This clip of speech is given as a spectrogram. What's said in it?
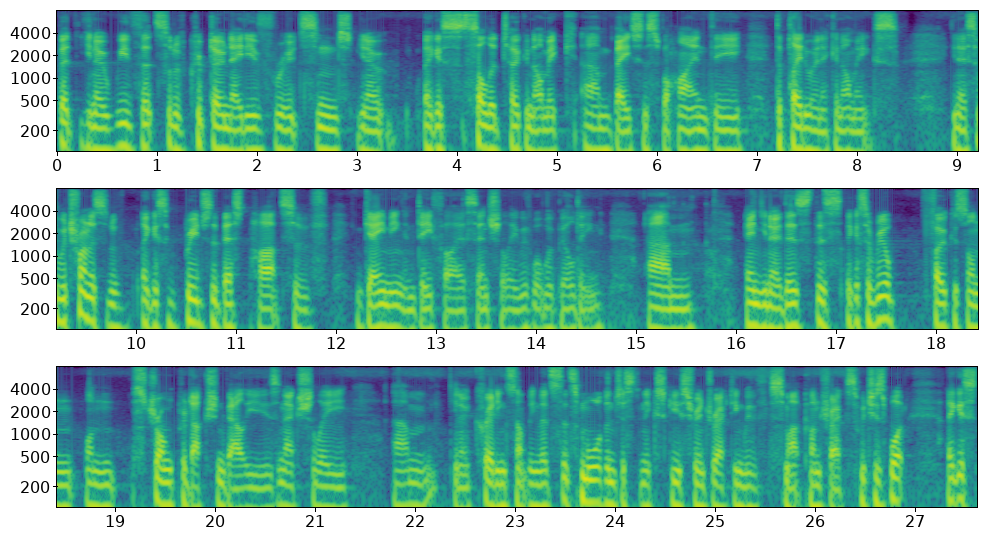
but you know with that sort of crypto native roots and you know I guess solid tokenomic um, basis behind the the play to earn economics. You know, so we're trying to sort of I guess bridge the best parts of gaming and DeFi essentially with what we're building. Um, and you know, there's there's I guess a real focus on on strong production values and actually um, you know, creating something that's that's more than just an excuse for interacting with smart contracts, which is what I guess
